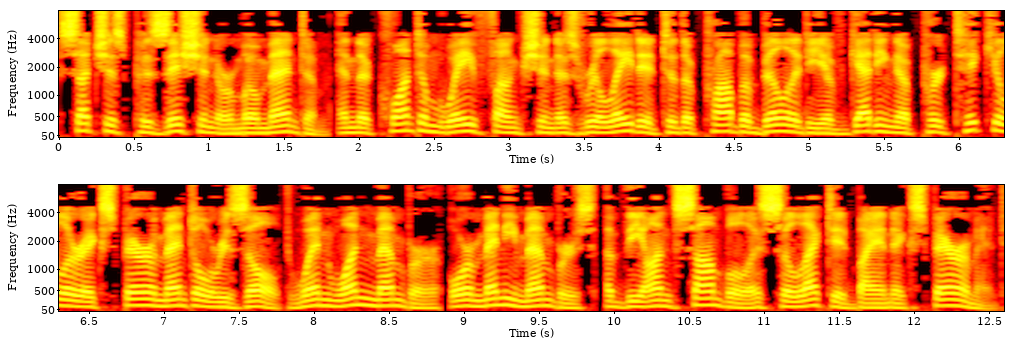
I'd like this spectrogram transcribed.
such as position or momentum and the quantum wave function is related to the probability of getting a particular experimental result when one member or many members of the ensemble is selected by an experiment.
